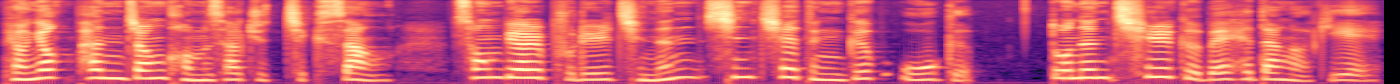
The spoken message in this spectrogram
병역 판정 검사 규칙상 성별 불일치는 신체 등급 5급 또는 7급에 해당하기에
